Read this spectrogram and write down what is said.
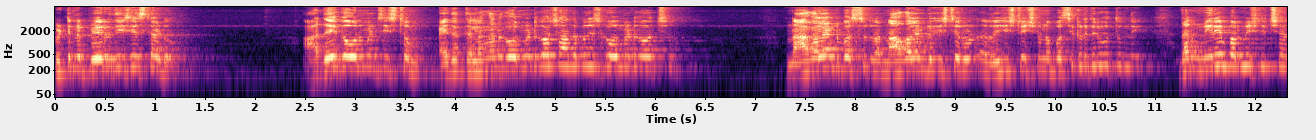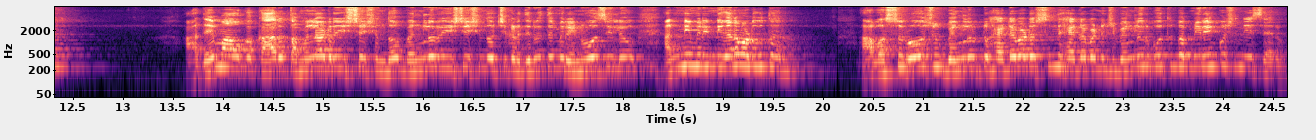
పెట్టిన పేరు తీసేస్తాడు. అదే గవర్నమెంట్ సిస్టమ్ అయితే తెలంగాణ గవర్నమెంట్ కావచ్చు ఆంధ్రప్రదేశ్ గవర్నమెంట్ కావచ్చు. Nagaland bus Nagaland register registration ఉన్న బస్సు ఇక్కడ తిరుగుతుంది. దానికి మీరేం పర్మిషన్ ఇచ్చారు? అదే మా ఒక కారు తమిళనాడు రిజిస్ట్రేషన్దో బెంగళూరు రిజిస్ట్రేషన్దో వచ్చి ఇక్కడ తిరిగితే మీరు ఎన్ఓసీలు అన్నీ మీరు ఇన్ని గనం అడుగుతారు. ఆ బస్సు రోజు బెంగళూరు టు హైదరాబాద్ వస్తుంది హైదరాబాద్ నుంచి బెంగళూరు పోతుంది. మరి మీరేం క్వశ్చన్ చేశారు?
